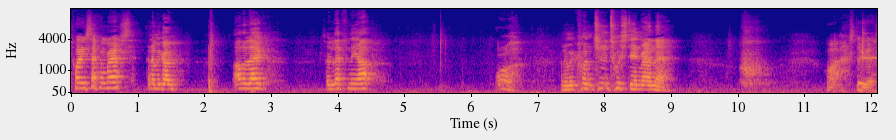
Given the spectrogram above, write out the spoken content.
20 second rest, and then we go other leg. So left knee up. Oh. And then we're crunching and twisting around there. Right, let's do this.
